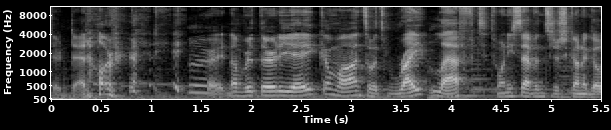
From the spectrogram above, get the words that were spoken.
they're dead already. All right, number 38, come on. So it's right, left. 27's just gonna go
